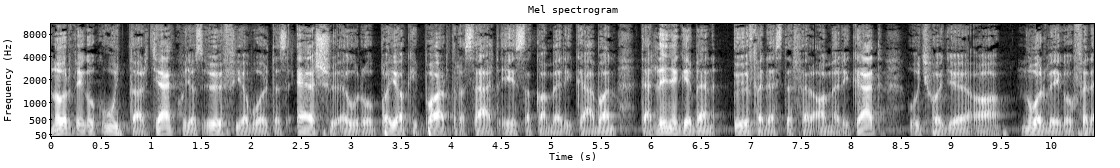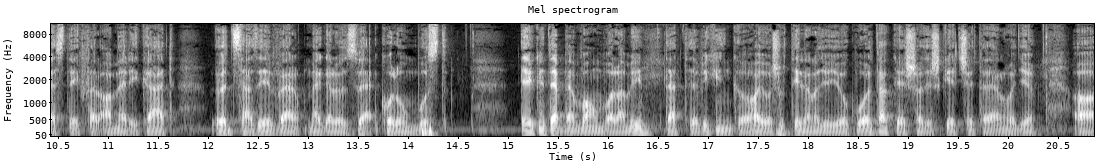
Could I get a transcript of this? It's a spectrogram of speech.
A norvégok úgy tartják, hogy az ő fia volt az első európai, aki partra szállt Észak-Amerikában, tehát lényegében ő fedezte fel Amerikát, úgyhogy a norvégok fedezték fel Amerikát 500 évvel megelőzve Kolumbuszt. Egyébként ebben van valami, tehát a viking hajósok tényleg nagyon jók voltak, és az is kétségtelen, hogy a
